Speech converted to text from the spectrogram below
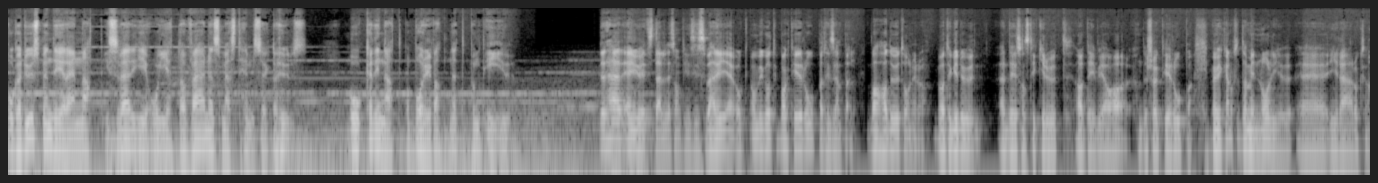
Vågar du spendera en natt i Sverige och i ett av världens mest hemsökta hus? Boka din natt på borgvattnet.eu. Det här är ju ett ställe som finns i Sverige och om vi går tillbaka till Europa till exempel. Vad har du Tony då? Vad tycker du är det som sticker ut av det vi har undersökt i Europa? Men vi kan också ta med Norge eh, i det här också.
